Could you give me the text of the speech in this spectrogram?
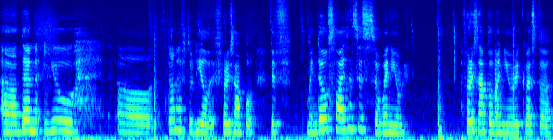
uh, then you uh, don't have to deal with, for example, with Windows licenses. So when you for example, when you request a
